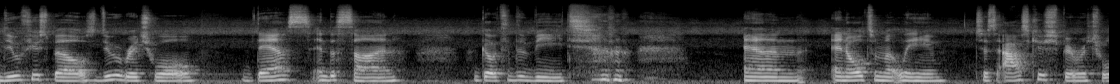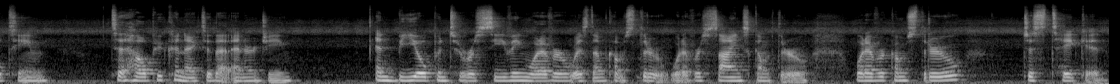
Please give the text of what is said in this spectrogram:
do a few spells, do a ritual, dance in the sun, go to the beach, and and ultimately just ask your spiritual team to help you connect to that energy. And be open to receiving whatever wisdom comes through, whatever signs come through, whatever comes through, just take it.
